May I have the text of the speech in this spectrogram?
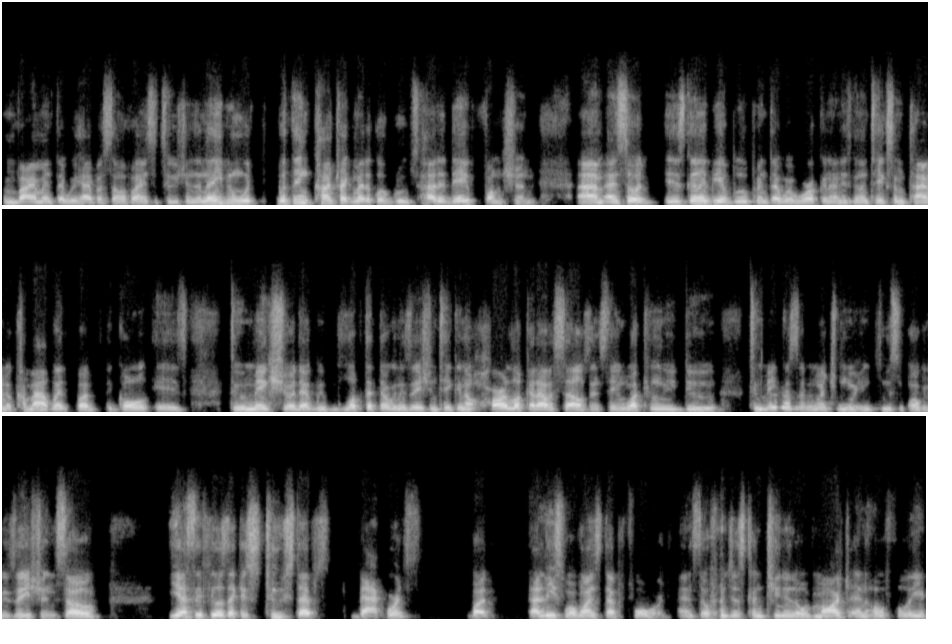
environment that we have at some of our institutions, and then even with, within contract medical groups, how do they function? Um, and so it's going to be a blueprint that we're working on. It's going to take some time to come out with, but the goal is to make sure that we've looked at the organization, taking a hard look at ourselves and saying, what can we do to make this a much more inclusive organization? So, yes, it feels like it's two steps backwards, but at least we're one step forward. And so we'll just continue to march and hopefully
